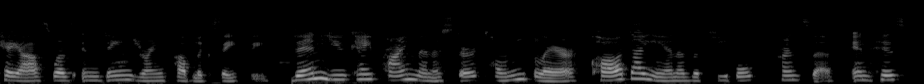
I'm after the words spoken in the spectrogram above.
chaos was endangering public safety. Then UK Prime Minister Tony Blair called Diana the People's Princess in his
